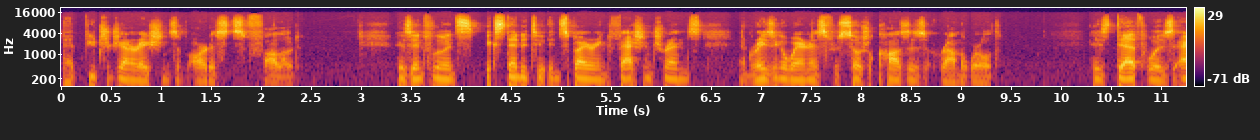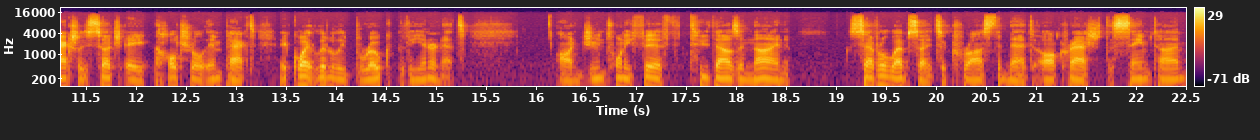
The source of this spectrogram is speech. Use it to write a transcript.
that future generations of artists followed. His influence extended to inspiring fashion trends and raising awareness for social causes around the world. His death was actually such a cultural impact, it quite literally broke the internet. On June 25th, 2009, several websites across the net all crashed at the same time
